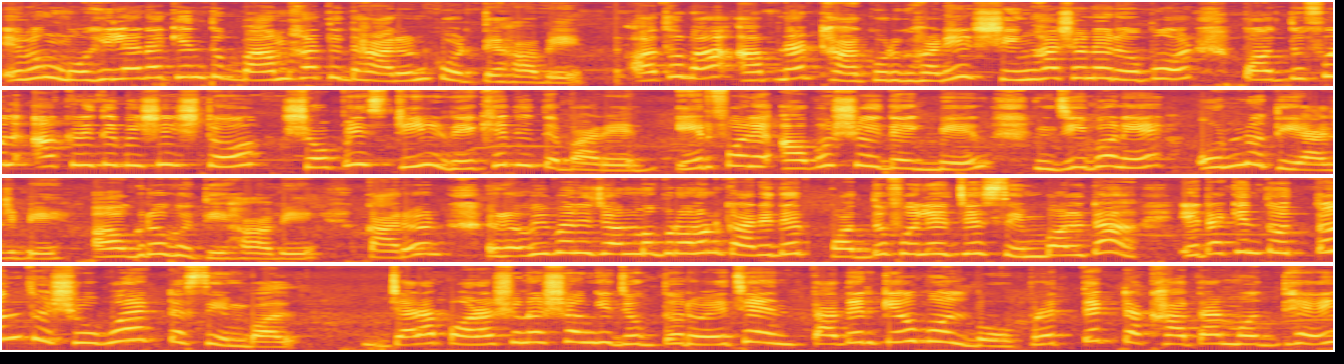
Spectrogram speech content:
এবং মহিলারা কিন্তু বাম হাতে ধারণ করতে হবে। অথবা আপনার ঠাকুর ঘরের সিংহাসনের ওপর পদ্মফুল আকৃতি বিশিষ্ট শোপিসটি রেখে দিতে পারেন। এর ফলে অবশ্যই দেখবেন জীবনে উন্নতি আসবে, অগ্রগতি হবে। কারণ রবিবারে জন্মগ্রহণকারীদের পদ্মফুলের যে সিম্বলটা, এটা কিন্তু অত্যন্ত শুভ একটা সিম্বল। যারা পড়াশোনার সঙ্গে যুক্ত রয়েছেন, তাদেরকেও বলব, প্রত্যেকটা খাতার মধ্যেই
